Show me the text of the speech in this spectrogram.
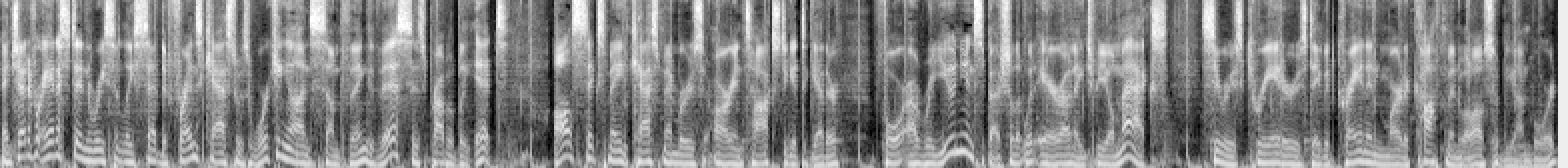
And Jennifer Aniston recently said the Friends cast was working on something. This is probably it. All six main cast members are in talks to get together for a reunion special that would air on HBO Max. Series creators David Crane and Marta Kauffman will also be on board.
